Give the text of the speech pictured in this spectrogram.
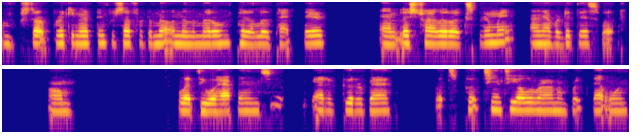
and start breaking everything for stuff for the mountain in the middle. Put a lily pad there, and let's try a little experiment. I never did this, but um, let's see what happens. Added good or bad let's put TNT all around and break that one.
